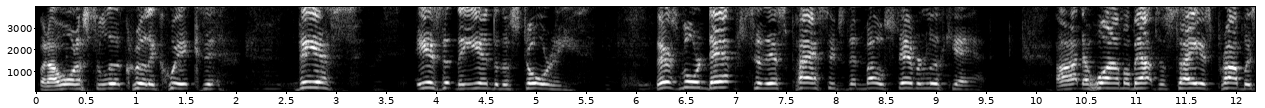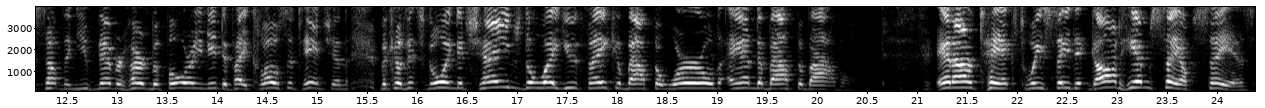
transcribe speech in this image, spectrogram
But I want us to look really quick that this isn't the end of the story. There's more depth to this passage than most ever look at. All right, now what I'm about to say is probably something you've never heard before. You need to pay close attention because it's going to change the way you think about the world and about the Bible. In our text, we see that God Himself says,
